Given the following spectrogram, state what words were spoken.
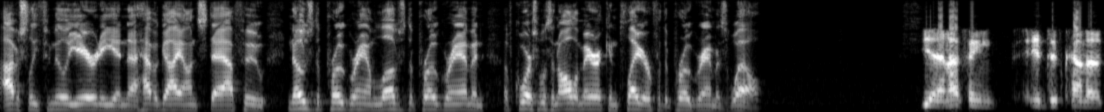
obviously familiarity and uh, have a guy on staff who knows the program, loves the program, and of course was an All American player for the program as well. Yeah, and I think it just kind of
